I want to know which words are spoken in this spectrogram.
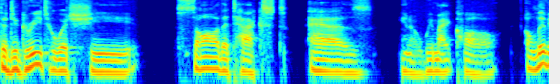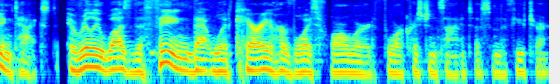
the degree to which she saw the text as, you know, we might call a living text. It really was the thing that would carry her voice forward for Christian scientists in the future.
